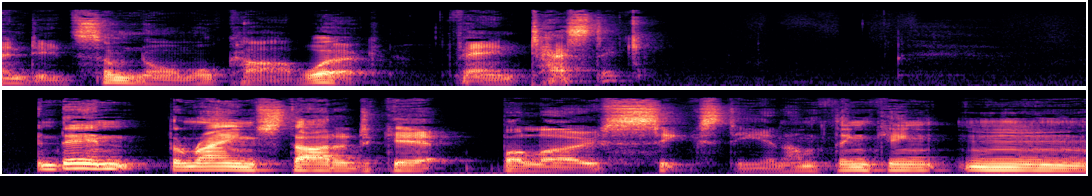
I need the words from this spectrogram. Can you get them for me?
and did some normal car work fantastic. And then the range started to get below 60, and I'm thinking, hmm,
